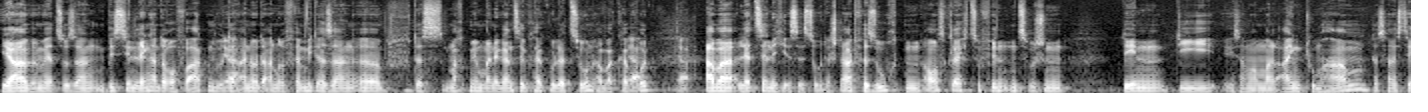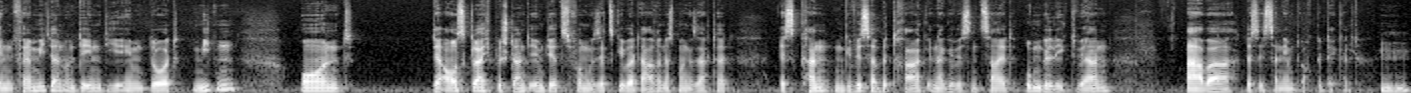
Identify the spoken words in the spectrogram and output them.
Ja, wenn wir jetzt so sagen, ein bisschen länger darauf warten, wird ja. der eine oder andere Vermieter sagen, äh, das macht mir meine ganze Kalkulation aber kaputt. Ja. Ja. Aber letztendlich ist es so, der Staat versucht einen Ausgleich zu finden zwischen denen, die, ich sage mal, Eigentum haben, das heißt den Vermietern und denen, die eben dort mieten. Und der Ausgleich bestand eben jetzt vom Gesetzgeber darin, dass man gesagt hat, es kann ein gewisser Betrag in einer gewissen Zeit umgelegt werden aber das ist dann eben auch gedeckelt. Mhm.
